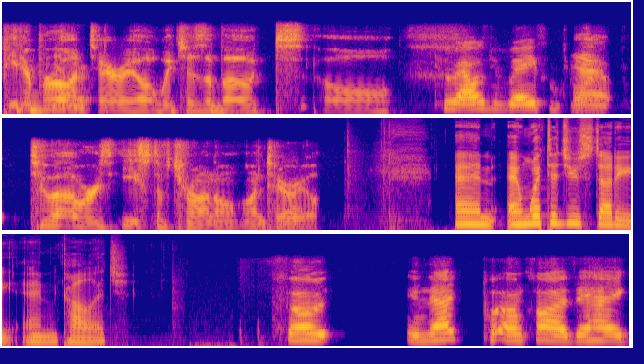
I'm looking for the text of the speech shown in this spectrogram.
Peterborough, Ontario, which is about oh two hours away from Yeah. Toronto. two hours east of Toronto, Ontario. And and what did you study in college? So in that um, college, they had a,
